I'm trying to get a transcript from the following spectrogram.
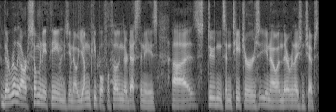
There really are so many themes, you know, young people fulfilling their destinies, uh, students and teachers, you know, and their relationships.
